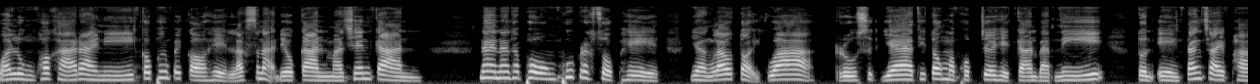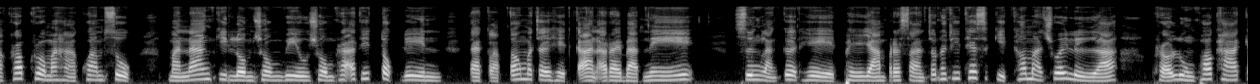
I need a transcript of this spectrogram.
ว่าลุงพ่อค้ารายนี้ก็เพิ่งไปก่อเหตุลักษณะเดียวกันมาเช่นกันนายนันทพงศ์ผู้ประสบเหตุยังเล่าต่ออีกว่า รู้สึกแย่ที่ต้องมาพบเจอเหตุการณ์แบบนี้ ตนเองตั้งใจพาครอบครัวมาหาความสุข มานั่งกินลมชมวิว ชมพระอาทิตย์ตกดิน แต่กลับต้องมาเจอเหตุการณ์อะไรแบบนี้ ซึ่งหลังเกิดเหตุพยายามประสานเจ้าหน้าที่เทศกิจเข้ามาช่วยเหลือ เพราะลุงพ่อค้าแก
